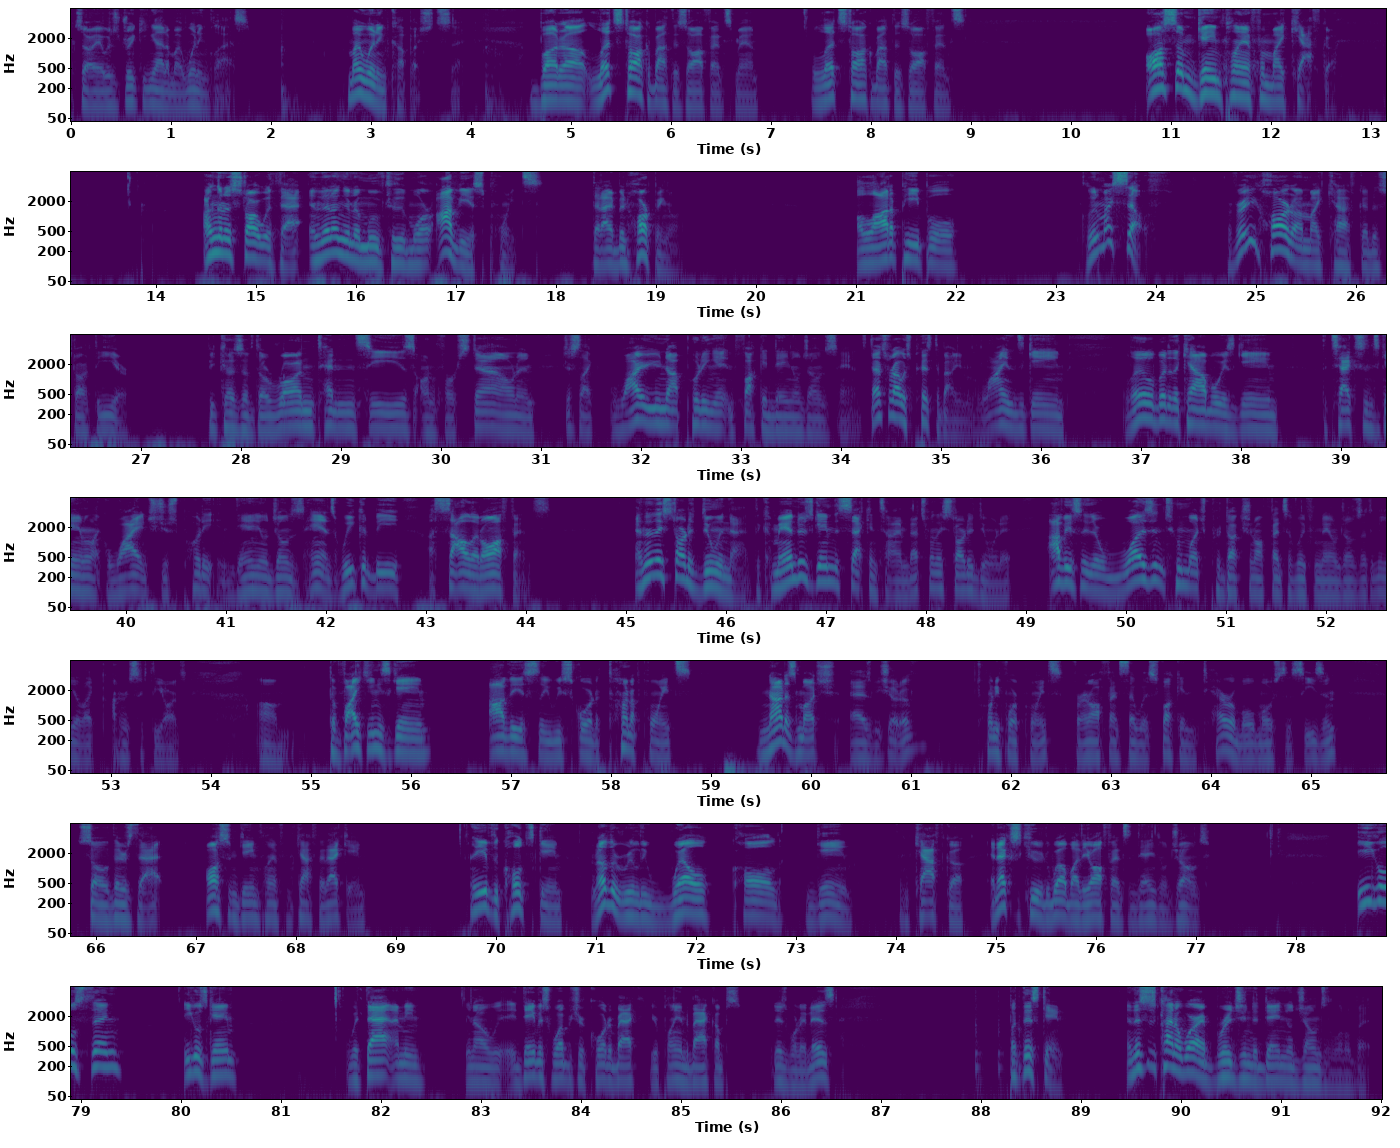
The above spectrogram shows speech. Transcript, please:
Sorry, I was drinking out of my winning glass. My winning cup, I should say. But uh, let's talk about this offense, man. Let's talk about this offense. Awesome game plan from Mike Kafka. I'm going to start with that, and then I'm going to move to the more obvious points that I've been harping on. A lot of people, including myself, are very hard on Mike Kafka to start the year because of the run tendencies on first down and just like, why are you not putting it in fucking Daniel Jones' hands? That's what I was pissed about. You know, the Lions game, a little bit of the Cowboys game, the Texans game. I'm like, you just put it in Daniel Jones' hands? We could be a solid offense. And then they started doing that. The Commanders game the second time, that's when they started doing it. Obviously, there wasn't too much production offensively from Daniel Jones. I think he had like 160 yards. Um, the Vikings game, obviously, we scored a ton of points. Not as much as we should have. 24 points for an offense that was fucking terrible most of the season. So there's that. Awesome game plan from Kafka that game. And you have the Colts game, another really well called game from Kafka and executed well by the offense and Daniel Jones. Eagles thing, Eagles game. With that, I mean, you know, Davis Webb's your quarterback. You're playing the backups. It is what it is. But this game, and this is kind of where I bridge into Daniel Jones a little bit.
